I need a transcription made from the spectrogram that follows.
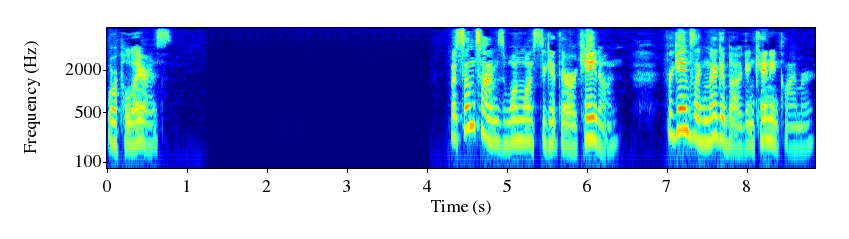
Or Polaris. But sometimes one wants to get their arcade on. For games like Megabug and Canyon Climber,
